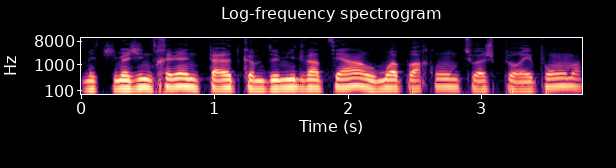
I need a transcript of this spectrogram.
Mais j'imagine très bien une période comme 2021 où moi, par contre, tu vois, je peux répondre.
